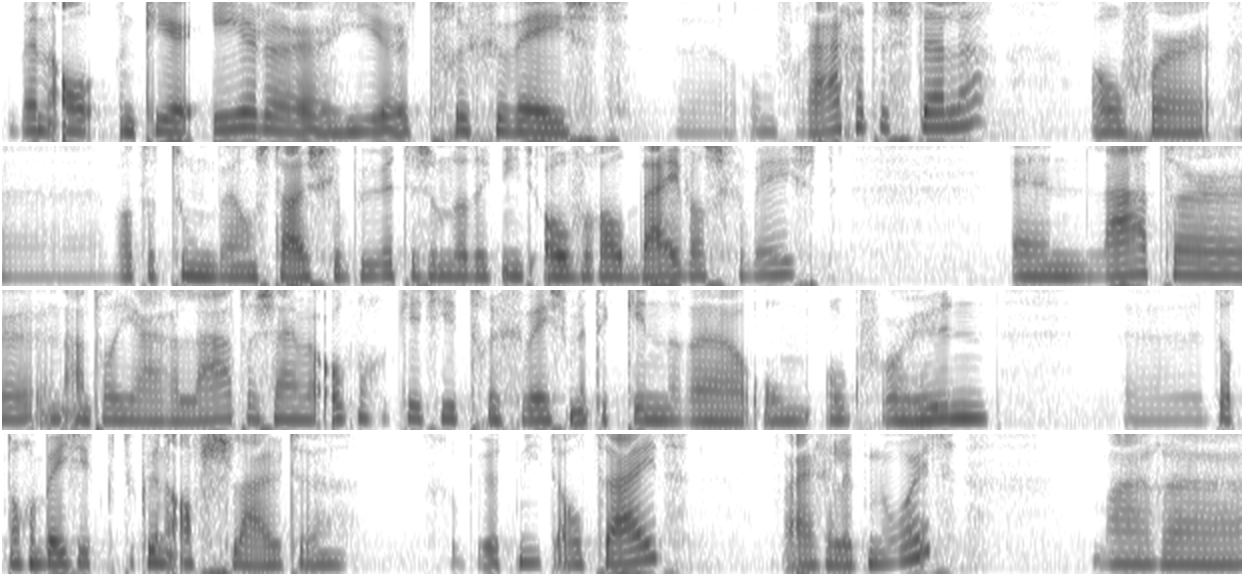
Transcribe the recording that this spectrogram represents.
ik ben al een keer eerder hier terug geweest om vragen te stellen over wat er toen bij ons thuis gebeurd is, omdat ik niet overal bij was geweest. En later, een aantal jaren later, zijn we ook nog een keertje hier terug geweest met de kinderen om ook voor hun uh, dat nog een beetje te kunnen afsluiten. Het gebeurt niet altijd, of eigenlijk nooit. Maar uh,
